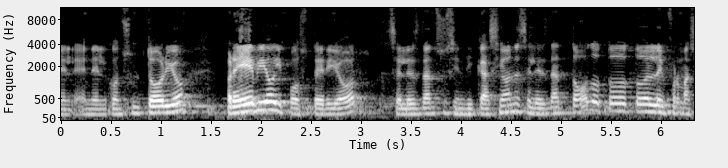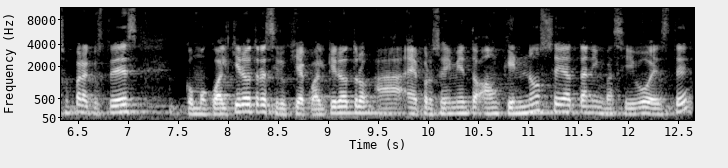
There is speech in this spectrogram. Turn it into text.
el, en, el, consultorio, previo y posterior. Se les dan sus indicaciones, se les da todo, todo, toda la información para que ustedes, como cualquier otra cirugía, cualquier otro ah, eh, procedimiento, aunque no sea tan invasivo este,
